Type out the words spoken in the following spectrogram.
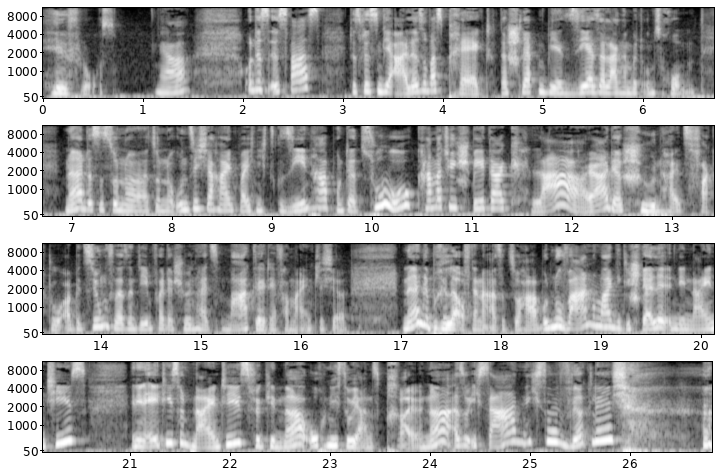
hilflos. Ja, und es ist was, das wissen wir alle, sowas prägt. Das schleppen wir sehr, sehr lange mit uns rum. Ne, das ist so eine, so eine Unsicherheit, weil ich nichts gesehen habe. Und dazu kam natürlich später klar, ja, der Schönheitsfaktor, beziehungsweise in dem Fall der Schönheitsmakel, der vermeintliche, ne, eine Brille auf der Nase zu haben. Und nun waren nun mal die Gestelle in den 90s, in den 80s und 90s für Kinder auch nicht so ganz prall. Ne? Also ich sah nicht so wirklich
